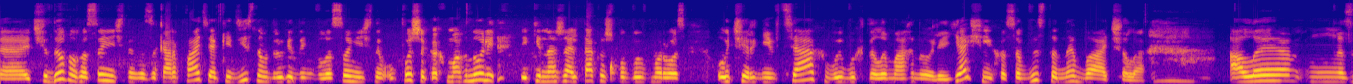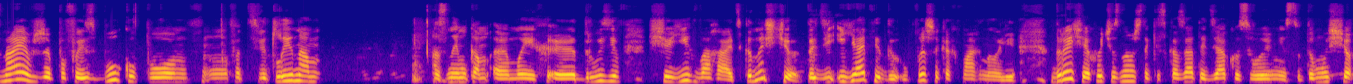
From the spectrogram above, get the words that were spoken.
е, чудового сонячного Закарпаття, яке дійсно в другий день було сонячним у пошуках магнолій, які, на жаль, також побив мороз. У Чернівцях вибухнули магнолії. Я ще їх особисто не бачила. Але знаю вже по Фейсбуку, по м, фотосвітлинам, знимкам е, моїх е, друзів, що їх багатько. Ну що, тоді і я піду у пошуках магнолії. До речі, я хочу знову ж таки сказати дякую своєму місту, тому що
